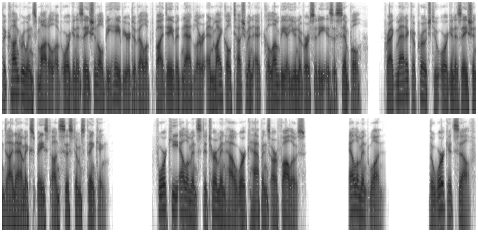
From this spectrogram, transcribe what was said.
The congruence model of organizational behavior developed by David Nadler and Michael Tushman at Columbia University is a simple, pragmatic approach to organization dynamics based on systems thinking. Four key elements determine how work happens are follows. Element 1. The work itself.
